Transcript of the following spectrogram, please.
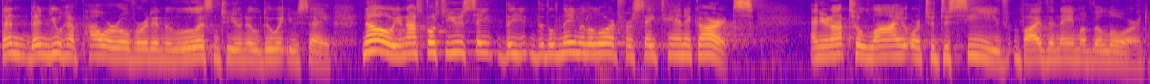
then, then you have power over it and it'll listen to you and it'll do what you say. No, you're not supposed to use the, the, the name of the Lord for satanic arts. And you're not to lie or to deceive by the name of the Lord.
